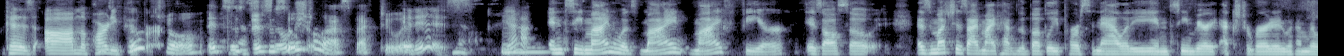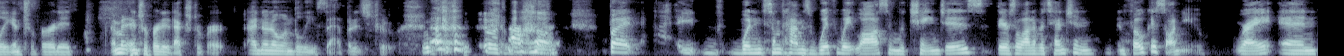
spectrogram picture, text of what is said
because I'm the party it's pooper. Social. It's Yes, there's a social. social aspect to it. It is. Yeah. Mhm. And see, mine was my my fear is also as much as I might have the bubbly personality and seem very extroverted when I'm really introverted. I'm an introverted extrovert. I know no one believes that, but it's true. um, but I- when sometimes with weight loss and with changes, there's a lot of attention and focus on you, right? And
